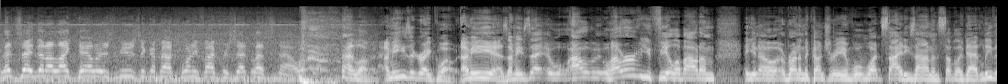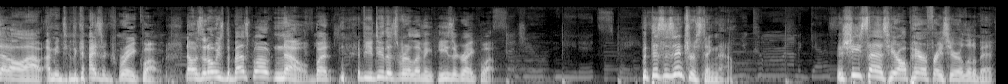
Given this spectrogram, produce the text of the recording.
let's say that I like Taylor's music about 25% less now. I love it. I mean, he's a great quote. I mean, he is. I mean, however you feel about him, you know, running the country and what side he's on and stuff like that, leave that all out. I mean, the guy's a great quote. Now, is it always the best quote? No. But if you do this for a living, he's a great quote. But this is interesting now. And she says here, I'll paraphrase here a little bit.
